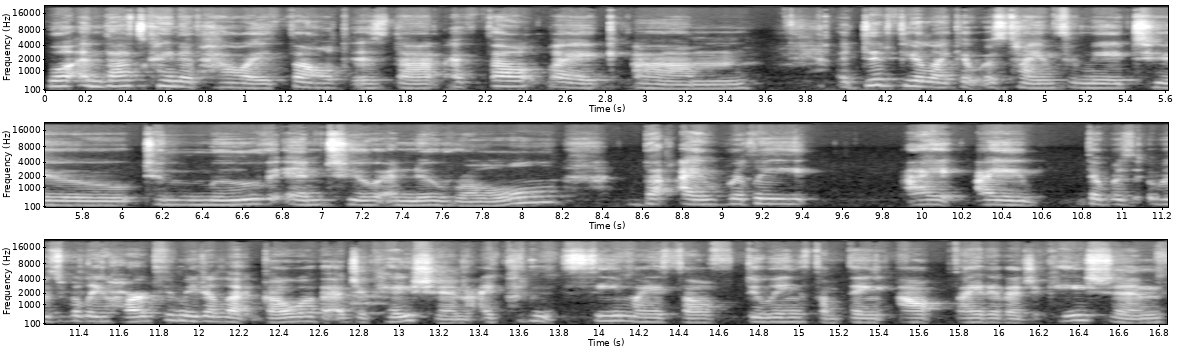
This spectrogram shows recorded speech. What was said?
Well, and that's kind of how I felt is that I felt like um, I did feel like it was time for me to to move into a new role, but I really I I there was it was really hard for me to let go of education. I couldn't see myself doing something outside of education.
